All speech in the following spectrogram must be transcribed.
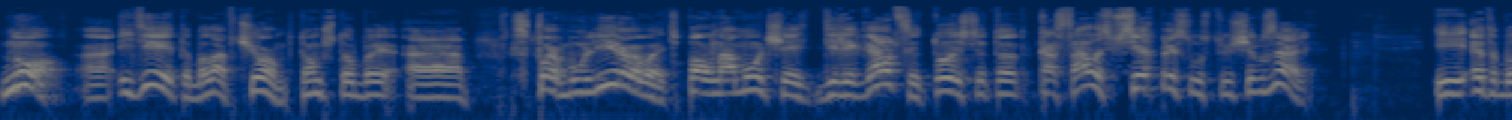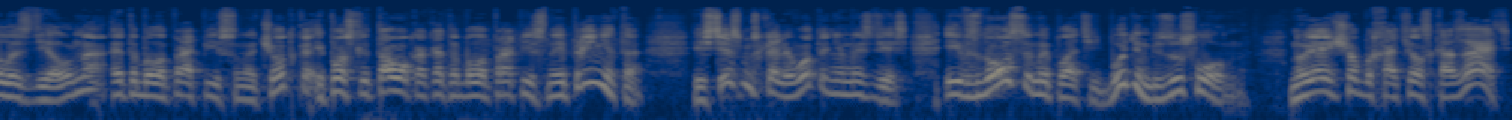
Но э, идея это была в чем? В том, чтобы э, сформулировать полномочия делегации, то есть это касалось всех присутствующих в зале. И это было сделано, это было прописано четко. И после того, как это было прописано и принято, естественно, мы сказали, вот они мы здесь. И взносы мы платить будем, безусловно. Но я еще бы хотел сказать,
